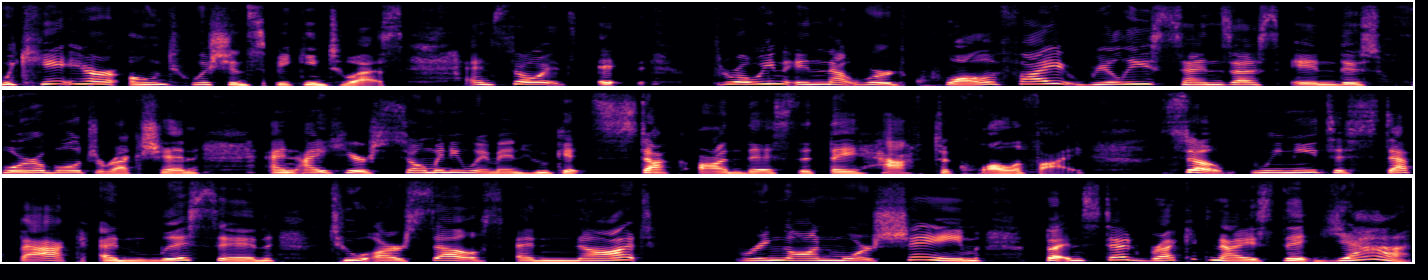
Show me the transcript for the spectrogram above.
We can't hear our own tuition speaking to us. And so it's it, throwing in that word qualify really sends us in this horrible direction. And I hear so many women who get stuck on this that they have to qualify. So we need to step back and listen to ourselves and not bring on more shame, but instead recognize that, yeah,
